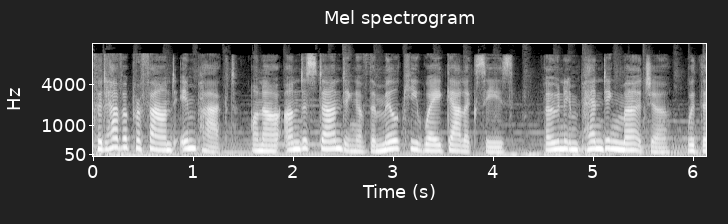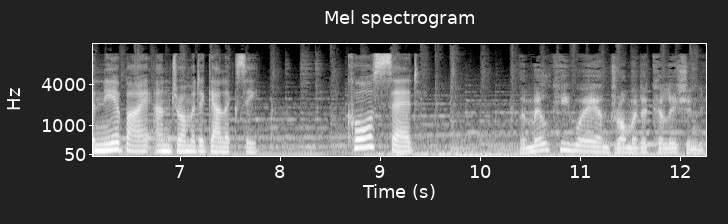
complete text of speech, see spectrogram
could have a profound impact on our understanding of the Milky Way galaxy's own impending merger with the nearby Andromeda galaxy. Koss said, The Milky Way Andromeda collision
